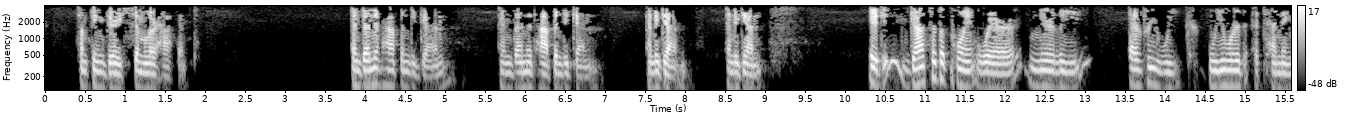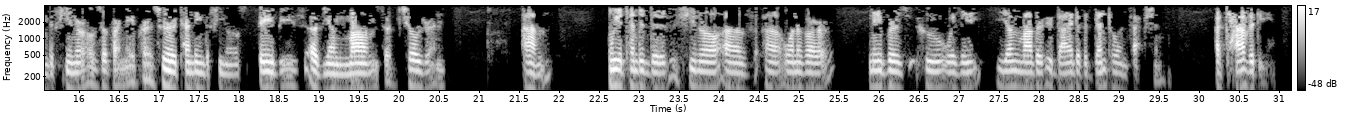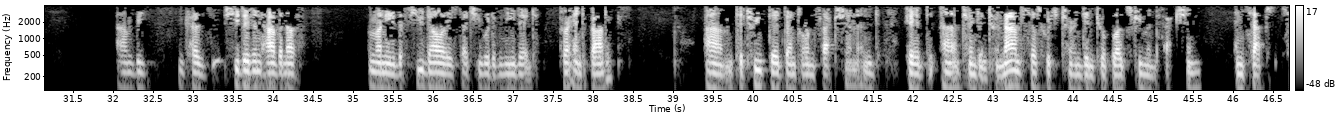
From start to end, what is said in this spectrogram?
something very similar happened. And then it happened again, and then it happened again, and again, and again. It got to the point where nearly every week we were attending the funerals of our neighbors. We were attending the funerals of babies, of young moms, of children. Um, we attended the funeral of uh, one of our neighbors who was a young mother who died of a dental infection, a cavity, um, be, because she didn't have enough money, the few dollars that she would have needed for antibiotics um, to treat the dental infection. And it uh, turned into an abscess, which turned into a bloodstream infection and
